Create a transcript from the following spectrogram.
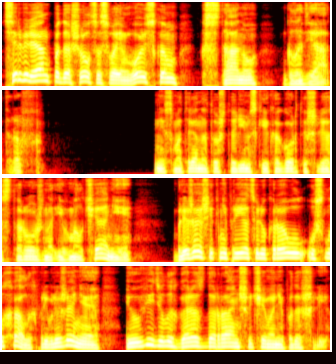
Сервилиан подошел со своим войском к стану гладиаторов. Несмотря на то, что римские когорты шли осторожно и в молчании, ближайший к неприятелю караул услыхал их приближение и увидел их гораздо раньше, чем они подошли.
